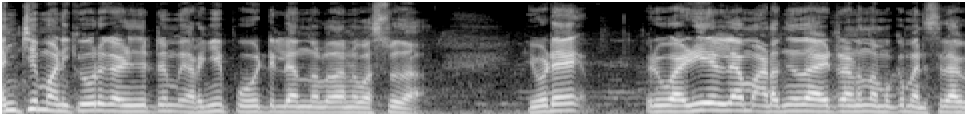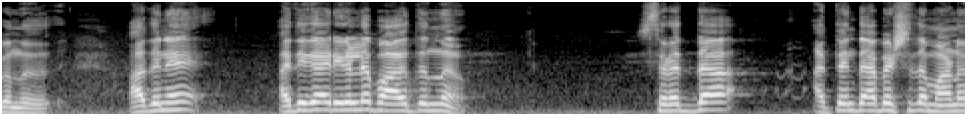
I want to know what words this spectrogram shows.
അഞ്ച് മണിക്കൂർ കഴിഞ്ഞിട്ടും ഇറങ്ങിപ്പോയിട്ടില്ല എന്നുള്ളതാണ് വസ്തുത. ഇവിടെ ഒരു വഴിയെല്ലാം അടഞ്ഞതായിട്ടാണ് നമുക്ക് മനസ്സിലാക്കുന്നത് അതിന് അധികാരികളുടെ ഭാഗത്തുനിന്ന് ശ്രദ്ധ അത്യന്താപേക്ഷിതമാണ്.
